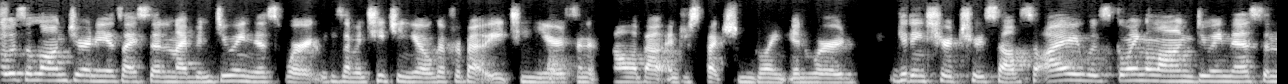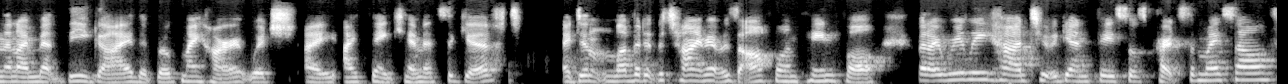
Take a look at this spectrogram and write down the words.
It was a long journey, as I said, and I've been doing this work because I've been teaching yoga for about 18 years, and it's all about introspection, going inward, getting to your true self. So I was going along doing this, and then I met the guy that broke my heart, which I, I thank him. It's a gift. I didn't love it at the time. It was awful and painful. But I really had to, again, face those parts of myself.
